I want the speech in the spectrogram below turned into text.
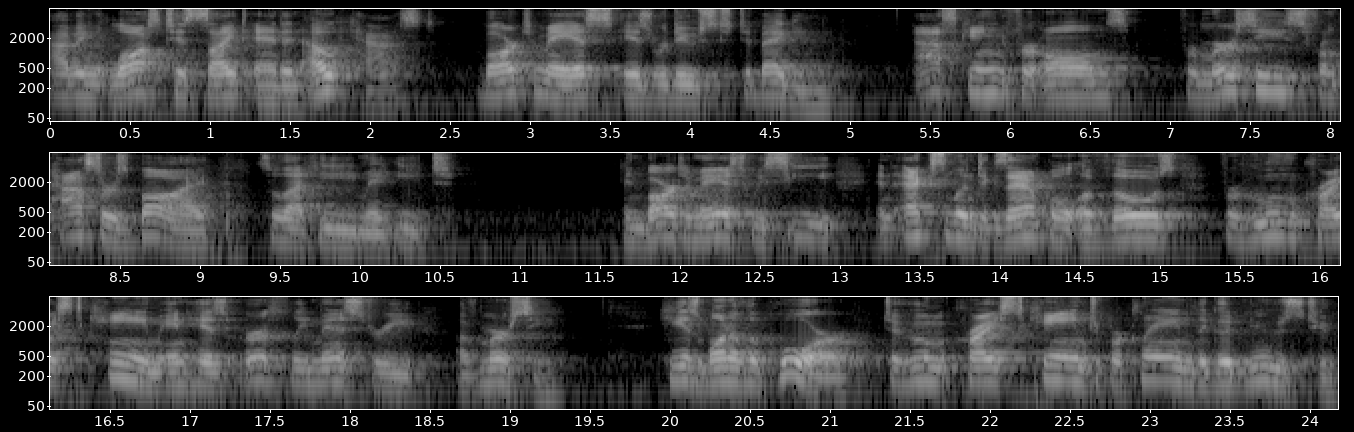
having lost his sight and an outcast, Bartimaeus is reduced to begging, asking for alms, for mercies from passers by, so that he may eat. In Bartimaeus, we see an excellent example of those for whom Christ came in his earthly ministry of mercy. He is one of the poor to whom Christ came to proclaim the good news to.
